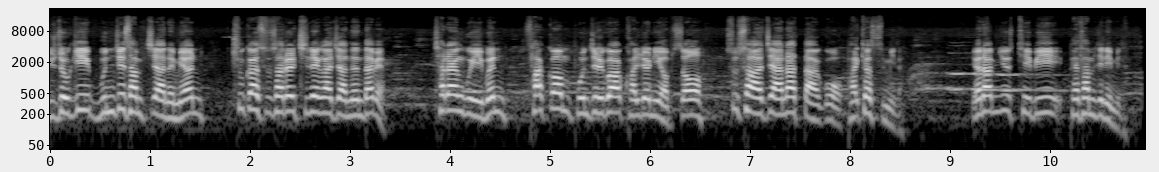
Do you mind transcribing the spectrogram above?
유족이 문제 삼지 않으면 추가 수사를 진행하지 않는다면 차량 구입은 사건 본질과 관련이 없어 수사하지 않았다고 밝혔습니다. 연합뉴스 TV 배삼진입니다.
